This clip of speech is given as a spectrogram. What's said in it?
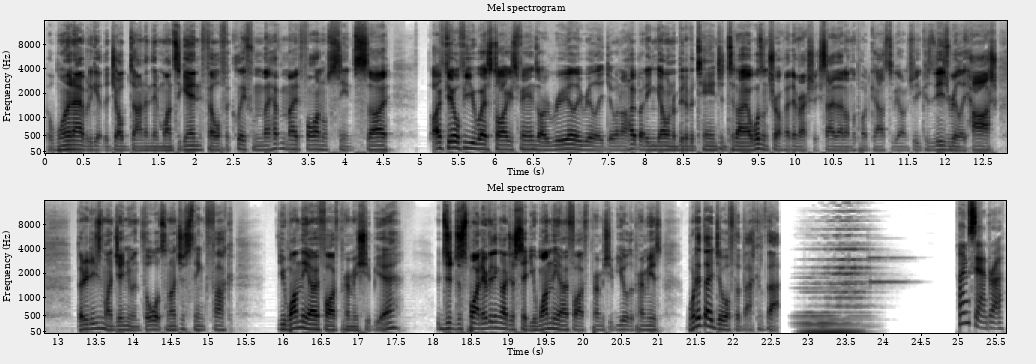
but weren't able to get the job done. And then once again, fell off a cliff, and they haven't made finals since. So I feel for you, West Tigers fans. I really, really do. And I hope I didn't go on a bit of a tangent today. I wasn't sure if I'd ever actually say that on the podcast, to be honest with you, because it is really harsh but it is my genuine thoughts. And I just think, fuck, you won the 05 Premiership, yeah? D- despite everything I just said, you won the 05 Premiership, you were the Premiers. What did they do off the back of that? I'm Sandra,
